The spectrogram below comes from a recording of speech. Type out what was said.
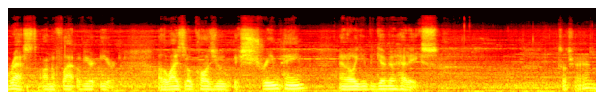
rest on the flat of your ear. Otherwise, it'll cause you extreme pain and it'll give you headaches. Touch your head.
